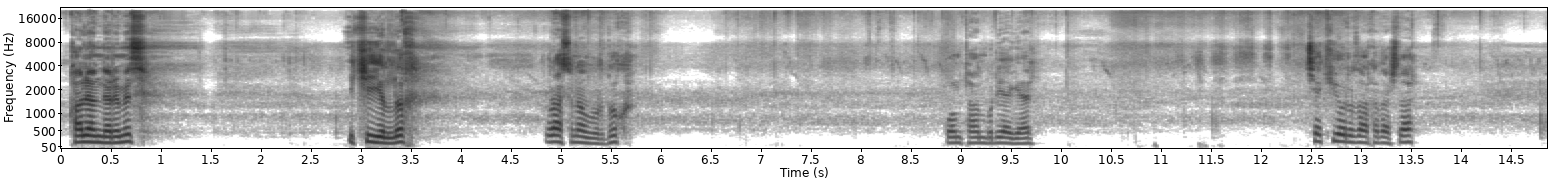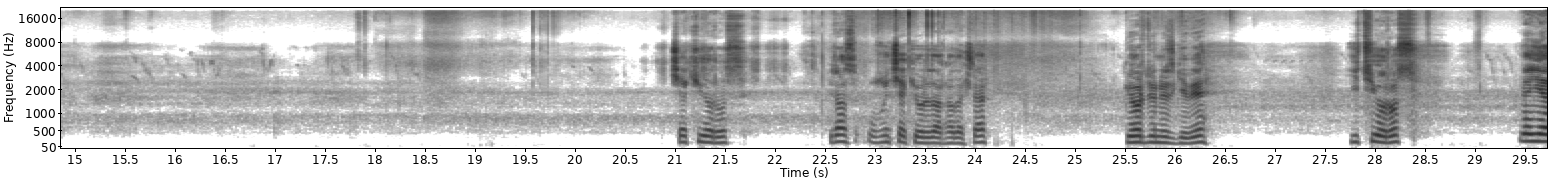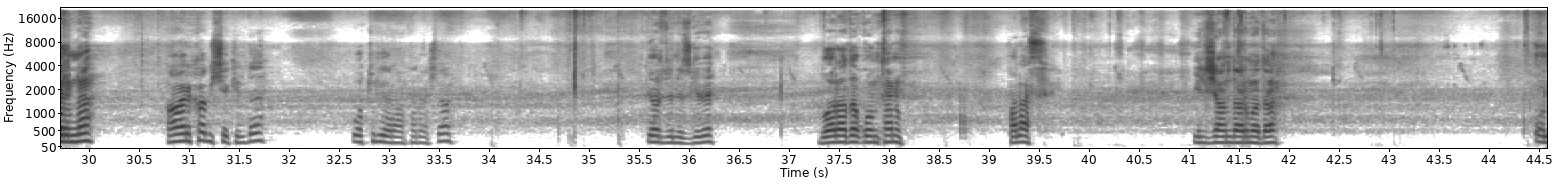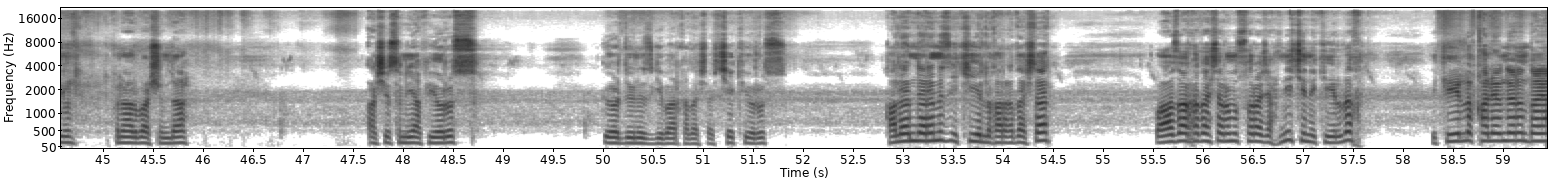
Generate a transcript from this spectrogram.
kalemlerimiz 2 yıllık burasına vurduk. Komutan buraya gel. Çekiyoruz arkadaşlar. Çekiyoruz. Biraz uzun çekiyoruz arkadaşlar. Gördüğünüz gibi itiyoruz ve yerine harika bir şekilde oturuyor arkadaşlar. Gördüğünüz gibi. Bu arada komutanım Palas İl Jandarma'da onun Pınarbaşı'nda aşısını yapıyoruz. Gördüğünüz gibi arkadaşlar çekiyoruz. Kalemlerimiz 2 yıllık arkadaşlar. Bazı arkadaşlarımız soracak niçin 2 yıllık? 2 yıllık kalemlerin dayan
